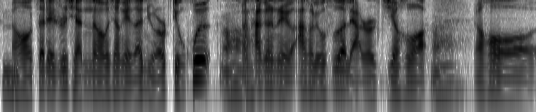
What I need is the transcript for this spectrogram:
嗯然后在这之前呢，我想给咱女儿订婚，啊让她跟这个阿克琉斯俩人结合。啊然后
